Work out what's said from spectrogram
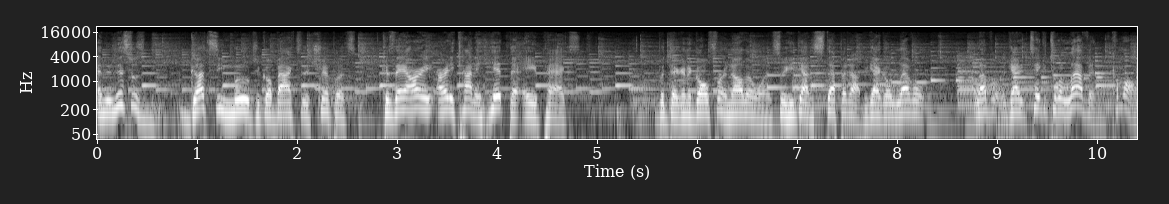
And then this was gutsy move to go back to the triplets because they already already kind of hit the apex, but they're gonna go for another one. So you got to step it up. You got to go level, level. You got to take it to eleven. Come on.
